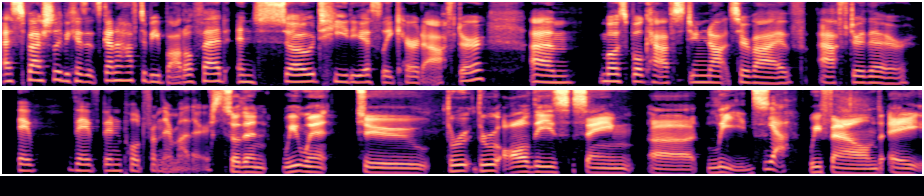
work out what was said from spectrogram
especially because it's going to have to be bottle fed and so tediously cared after. Um, most bull calves do not survive after they're they've they've been pulled from their mothers. So then we went to through through all these same uh, leads. Yeah. Mm-hmm. we found a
